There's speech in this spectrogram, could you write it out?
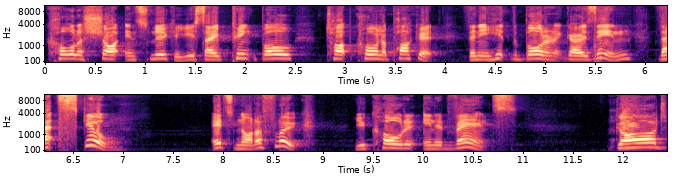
call a shot in snooker, you say pink ball, top corner pocket, then you hit the ball and it goes in, that's skill. It's not a fluke. You called it in advance. God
